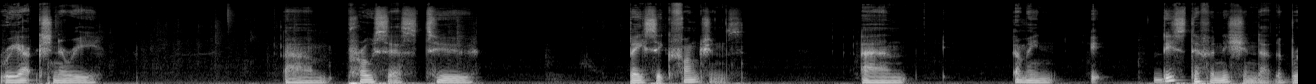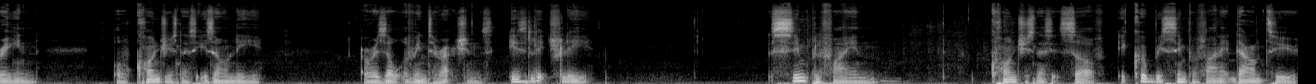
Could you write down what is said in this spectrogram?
reactionary um, process to basic functions. And I mean, it, this definition that the brain or consciousness is only a result of interactions is literally simplifying consciousness itself. It could be simplifying it down to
